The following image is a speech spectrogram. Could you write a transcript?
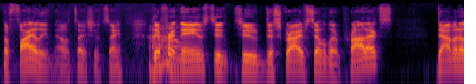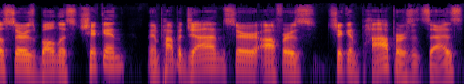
the filing notes, I should say, different Oh. names to, to describe similar products. Domino's serves boneless chicken, and Papa John sir offers chicken poppers, it says.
